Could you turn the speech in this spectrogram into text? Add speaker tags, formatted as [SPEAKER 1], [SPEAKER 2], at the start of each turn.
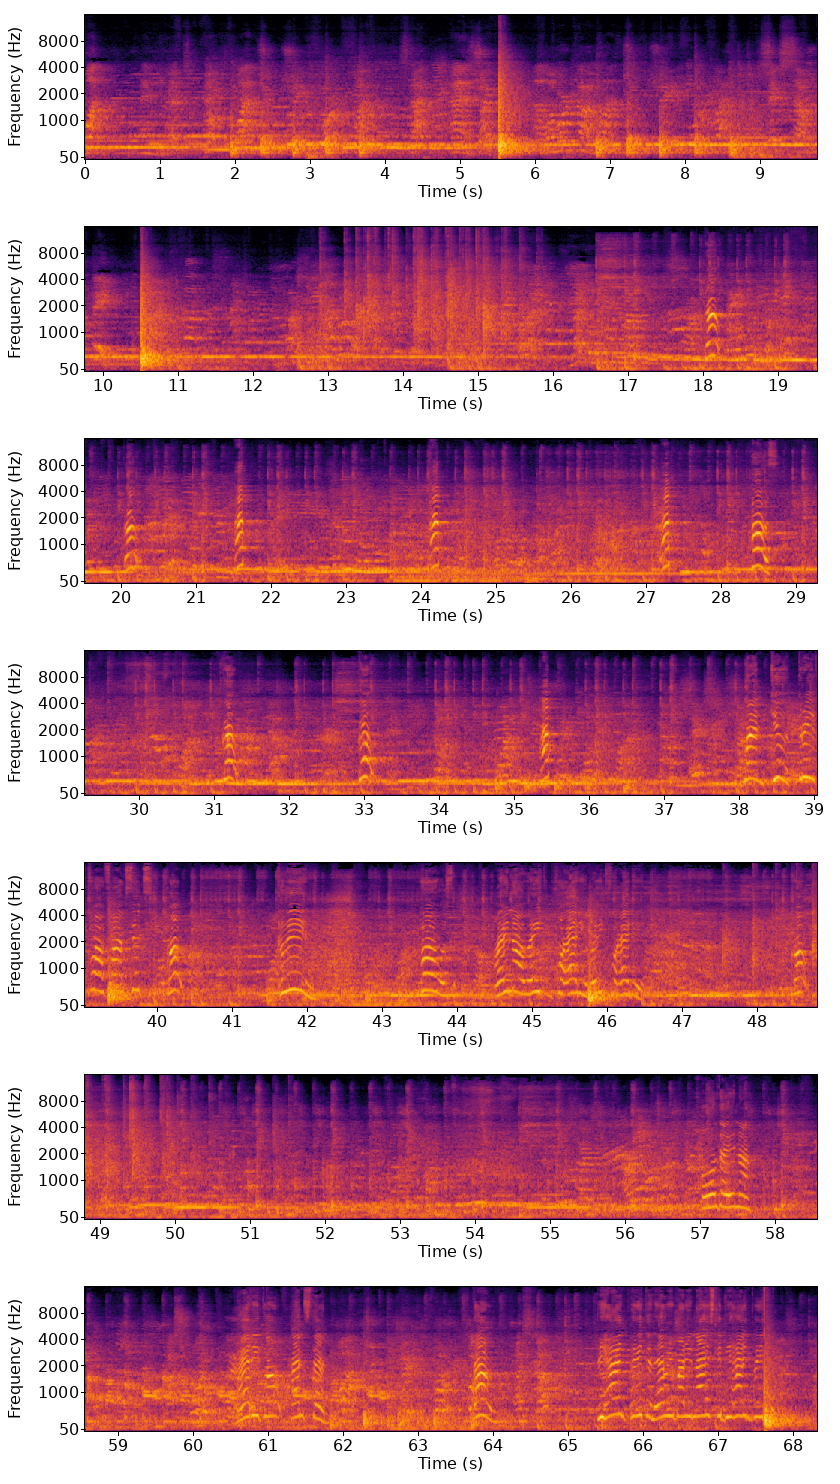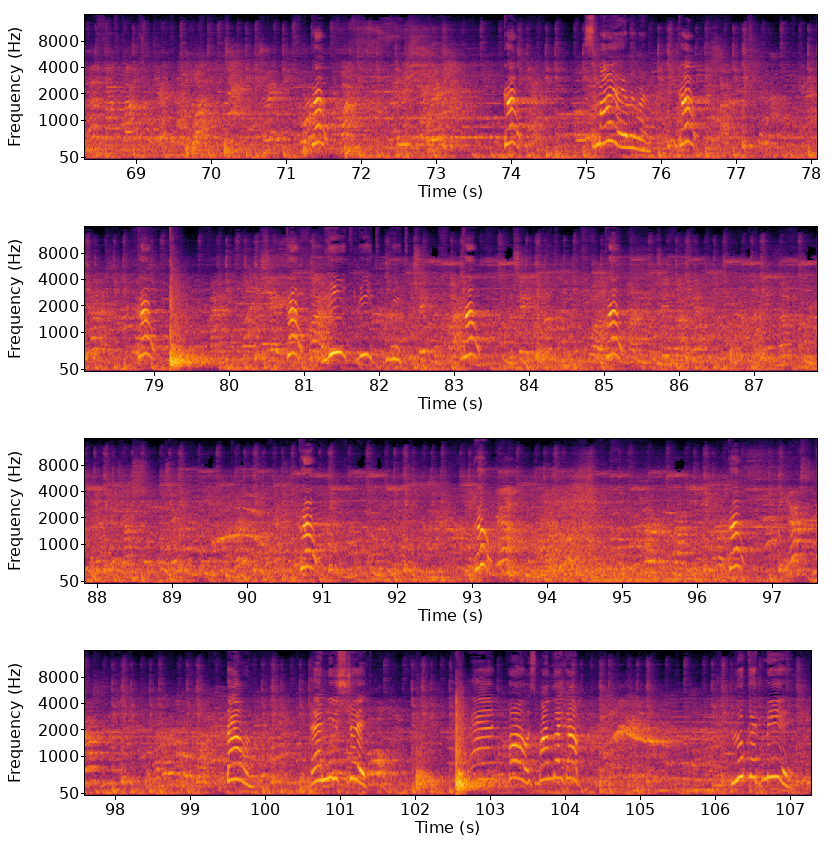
[SPEAKER 1] One.
[SPEAKER 2] Three, four, five, six. Go. Clean. Pose. Right now, wait for Eddie. Wait for Eddie. Go. Hold it in. Ready, go. Handstand. Down. Behind Peyton. Everybody nicely behind Peyton. Go. Go. Smile, everyone. Go. Go. Go. Lead, lead, lead. Go. Go. Go. Go. Go. Down. And knee straight. And pose. One leg up. Look at me.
